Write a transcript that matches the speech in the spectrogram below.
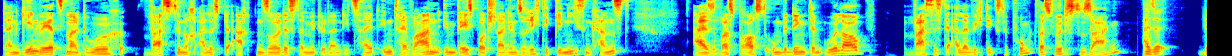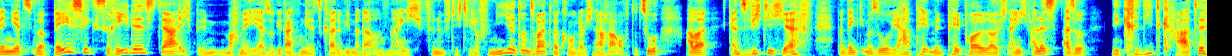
Dann gehen wir jetzt mal durch, was du noch alles beachten solltest, damit du dann die Zeit in Taiwan im Baseballstadion so richtig genießen kannst. Also, was brauchst du unbedingt im Urlaub? Was ist der allerwichtigste Punkt? Was würdest du sagen? Also, wenn jetzt über Basics redest, ja, ich mache mir eher so Gedanken jetzt gerade, wie man da unten eigentlich vernünftig telefoniert und so weiter, da kommen glaube ich, nachher auch dazu. Aber ganz wichtig, ja, man denkt immer so, ja, mit PayPal läuft eigentlich alles. Also eine Kreditkarte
